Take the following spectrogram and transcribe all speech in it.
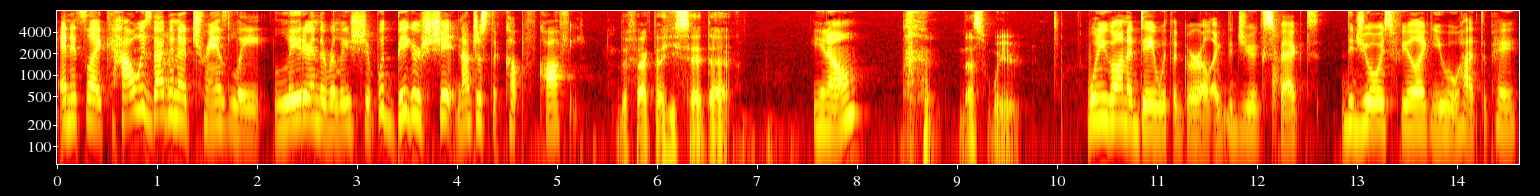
And it's like, how is that gonna translate later in the relationship with bigger shit, not just a cup of coffee? the fact that he said that, You know? that's weird. When you go on a date with a girl, like did you expect did you always feel like you had to pay?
